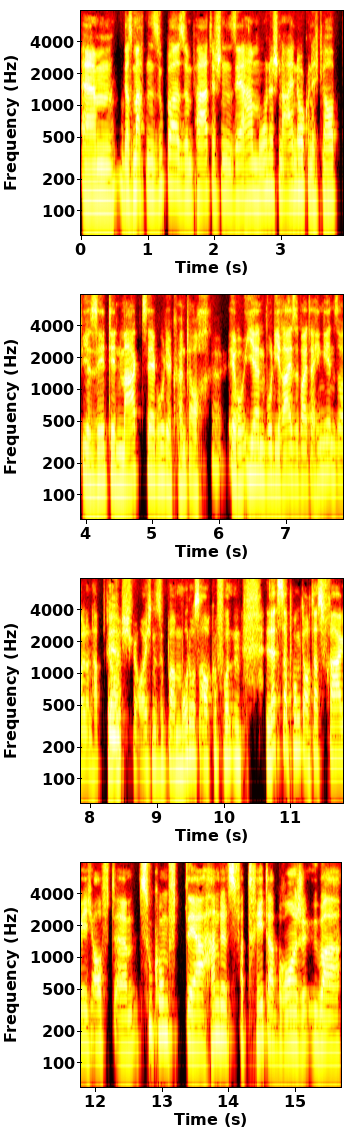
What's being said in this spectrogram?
Ähm, das macht einen super sympathischen, sehr harmonischen Eindruck und ich glaube, ihr seht den Markt sehr gut. Ihr könnt auch äh, eruieren, wo die Reise weiter hingehen soll und habt, ja. glaube ich, für euch einen super Modus auch gefunden. Letzter Punkt, auch das frage ich oft, ähm, Zukunft der Handelsvertreterbranche über,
